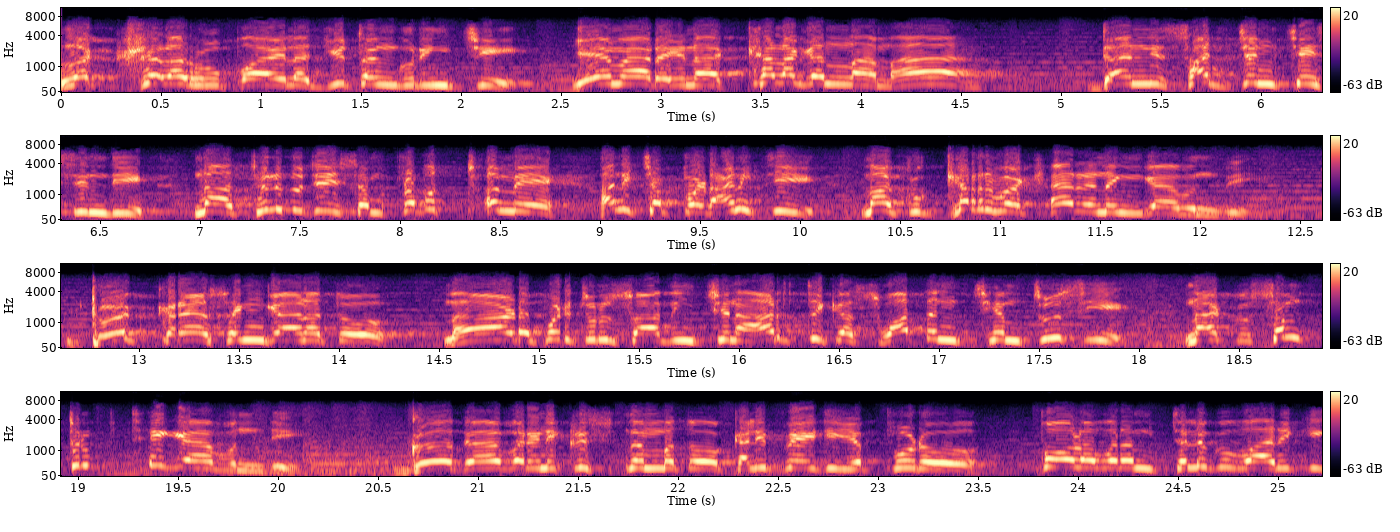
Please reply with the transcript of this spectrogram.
లక్షల రూపాయల జీతం గురించి ఏమారైనా కలగన్నామా? దాన్ని సాధ్యం చేసింది నా తెలుగుదేశం ప్రభుత్వమే అని చెప్పడానికి నాకు గర్వకారణంగా ఉంది. డోక్రా సంఘాలతో నా ఆడపడుచులు సాధించిన ఆర్థిక స్వాతంత్ర్యం చూసి నాకు సంతృప్తిగా ఉంది. గోదావరిని కృష్ణమ్మతో కలిపేది ఎప్పుడో పోలవరం తెలుగు వారికి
